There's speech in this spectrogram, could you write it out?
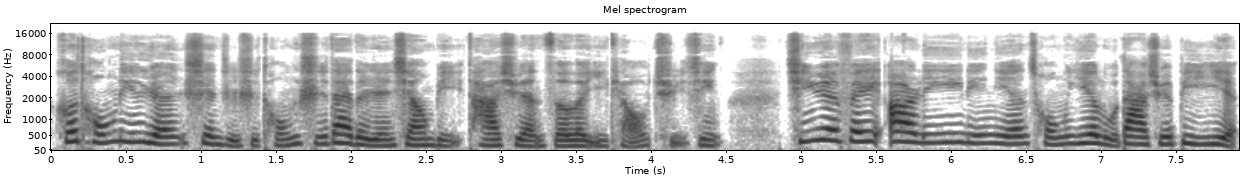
和同龄人，甚至是同时代的人相比，他选择了一条曲径。秦岳飞二零一零年从耶鲁大学毕业，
